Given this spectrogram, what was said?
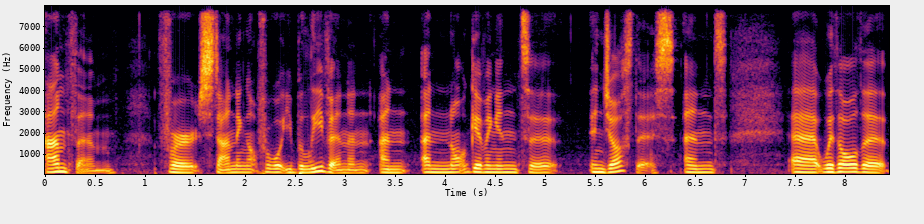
anthem for standing up for what you believe in and and and not giving in to injustice. And uh, with all the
